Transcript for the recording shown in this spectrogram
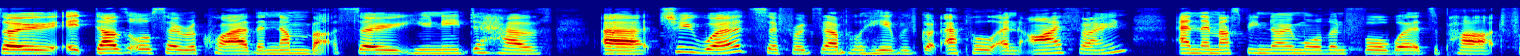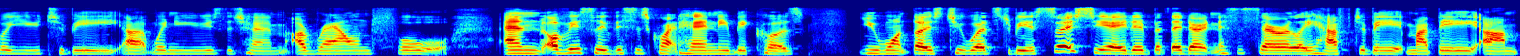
So it does also require the number. So you need to have uh, two words. So for example, here we've got Apple and iPhone, and there must be no more than four words apart for you to be, uh, when you use the term around four. And obviously this is quite handy because you want those two words to be associated, but they don't necessarily have to be, it might be um,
